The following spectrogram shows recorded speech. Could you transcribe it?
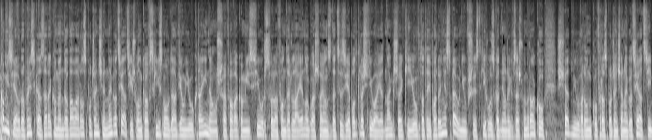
Komisja Europejska zarekomendowała rozpoczęcie negocjacji członkowskich z Mołdawią i Ukrainą. Szefowa komisji Ursula von der Leyen ogłaszając decyzję podkreśliła jednak, że Kijów do tej pory nie spełnił wszystkich uzgodnionych w zeszłym roku siedmiu warunków rozpoczęcia negocjacji.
